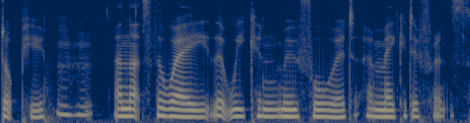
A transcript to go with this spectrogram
stop you. Mm-hmm. And that's the way that we can move forward and make a difference.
